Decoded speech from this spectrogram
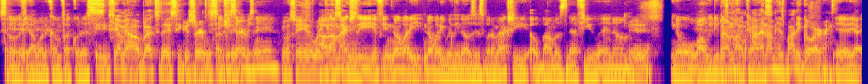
so if y'all want to come fuck with us, You see, I mean, all black today, Secret Service. Secret. Service here. You know what I'm saying? Nobody I- I'm see me. actually, if you nobody nobody really knows this, but I'm actually Obama's nephew, and um, Yeah. you know, while we do this And I'm, podcast, and I'm his bodyguard. yeah, yeah.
